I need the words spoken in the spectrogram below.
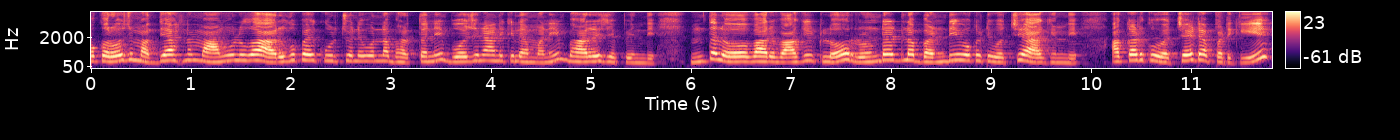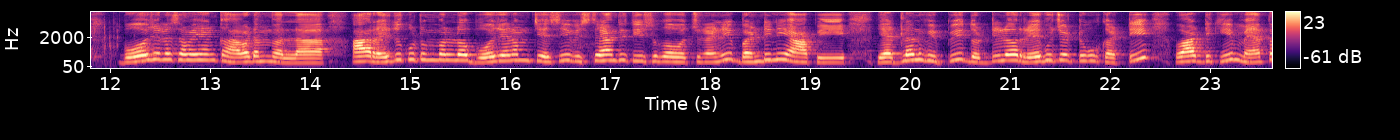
ఒకరోజు మధ్యాహ్నం మామూలుగా అరుగుపై కూర్చొని ఉన్న భర్తని భోజనానికి లెమ్మని భార్య చెప్పింది. ఇంతలో వారి వాకిట్లో రెండెడ్ల బండి ఒకటి వచ్చి ఆగింది. అక్కడకు వచ్చేటప్పటికి భోజన సమయం కావడం వల్ల ఆ రైతు కుటుంబంలో భోజనం చేసి విశ్రాంతి తీసుకోవచ్చునని బండిని ఆపి ఎడ్లను విప్పి దొడ్డిలో రేగు చెట్టుకు కట్టి వాటికి మేత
